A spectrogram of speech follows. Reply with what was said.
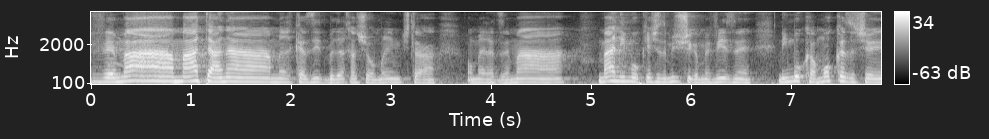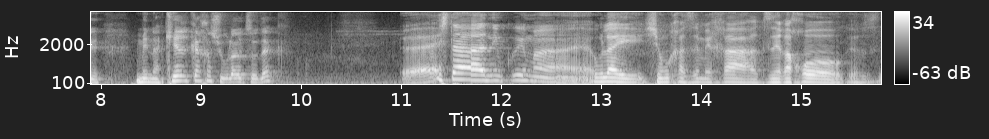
ומה מה הטענה המרכזית בדרך כלל שאומרים כשאתה אומר את זה? מה, מה הנימוק? יש איזה מישהו שגם מביא איזה נימוק עמוק כזה שמנקר ככה שאולי הוא צודק? אה, יש את הנימוקים, ה- אולי שאומרים לך זה מרחק, זה רחוק. זה-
